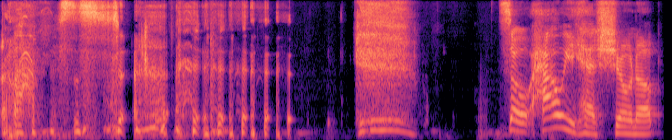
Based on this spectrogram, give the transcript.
So Howie has shown up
